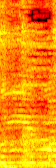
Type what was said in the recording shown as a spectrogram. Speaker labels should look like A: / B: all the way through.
A: You.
